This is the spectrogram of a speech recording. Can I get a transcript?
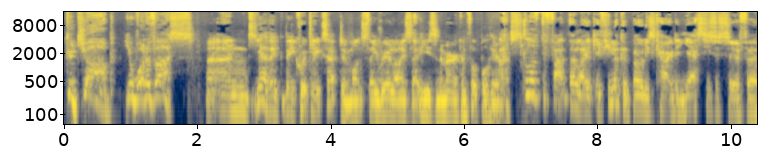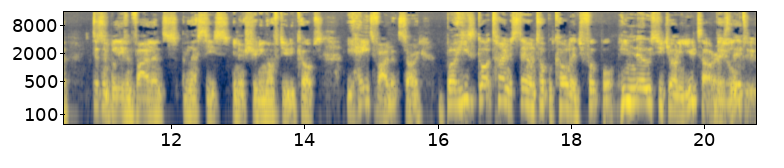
good job. You're one of us. Uh, and yeah, they, they quickly accept him once they realise that he's an American football hero. I just love the fact that, like, if you look at Bodhi's character, yes, he's a surfer. Doesn't believe in violence unless he's, you know, shooting off duty cops. He hates violence, sorry. But he's got time to stay on top of college football. He knows who Johnny Utah is. They all do.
